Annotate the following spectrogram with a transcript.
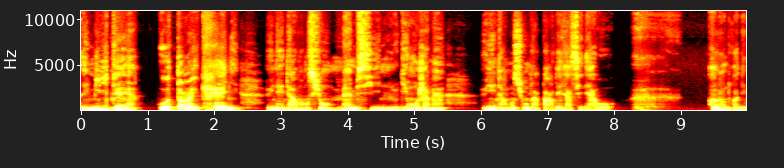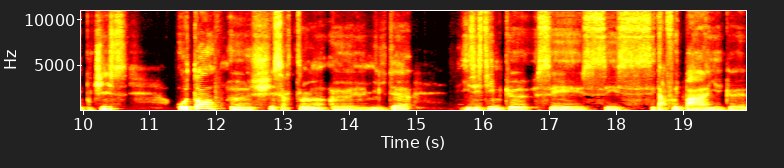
militaires, autant ils craignent une intervention, même s'ils ne le diront jamais, une intervention de la part des ACDAO euh, à l'endroit des putschistes, autant euh, chez certains euh, militaires, ils estiment que c'est un feu de paille et que,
